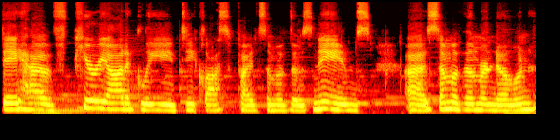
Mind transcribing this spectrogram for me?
they have periodically declassified some of those names. Uh, some of them are known,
